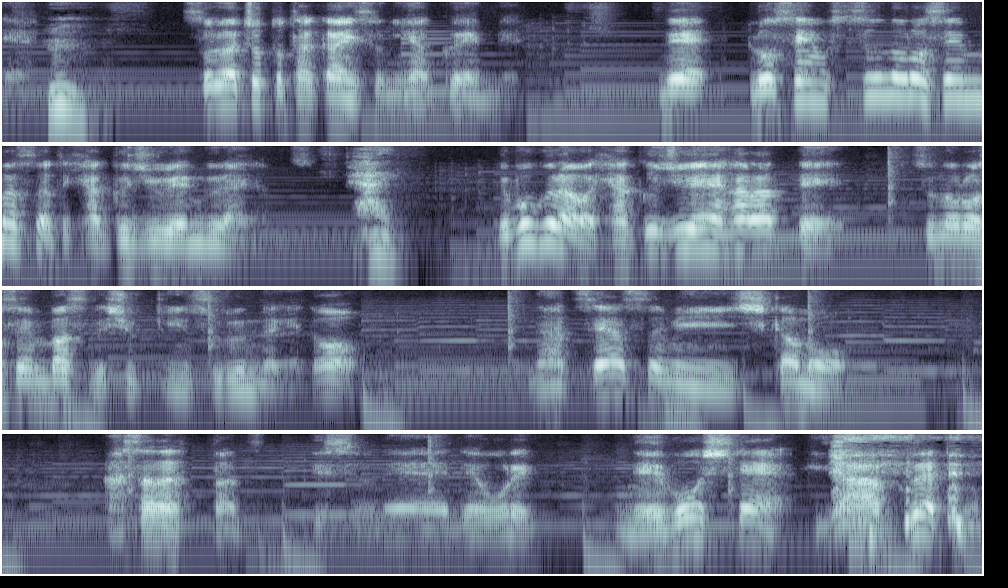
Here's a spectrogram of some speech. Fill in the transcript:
て、うん。それはちょっと高いんですよ、200円で。で、路線、普通の路線バスだと110円ぐらいなんですよ。はい。で、僕らは110円払って、普通の路線バスで出勤するんだけど、夏休み、しかも、朝だったんですよね。で、俺、寝坊して、やっべえと思っ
